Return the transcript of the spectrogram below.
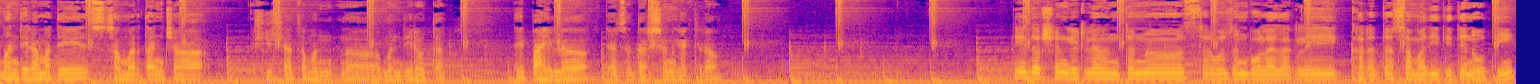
मंदिरामध्ये समर्थांच्या शिष्याचं मन मंदिर होतं. ते पाहिलं त्याचं दर्शन घेतलं. ते दर्शन घेतल्यानंतर सर्वजण बोलायला लागले खरं तर समाधी तिथे नव्हती.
